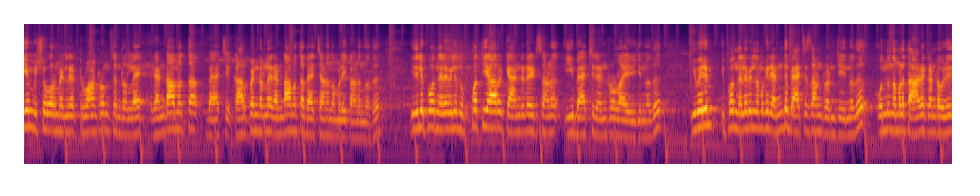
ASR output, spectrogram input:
പി എം വിശ്വകർമ്മയിലെ ട്രിവാൻഡ്രം സെന്ററിലെ രണ്ടാമത്തെ ബാച്ച് കാർപ്പന്ററിലെ രണ്ടാമത്തെ ബാച്ചാണ് നമ്മൾ ഈ കാണുന്നത്. ഇതിലിപ്പോൾ നിലവിൽ മുപ്പത്തിയാറ് കാൻഡിഡേറ്റ്സ് ആണ് ഈ ബാച്ചിൽ എൻറോൾ ആയിരിക്കുന്നത്. ഇവരും ഇപ്പോൾ നിലവിൽ നമുക്ക് രണ്ട് ബാച്ചസ് ആണ് റൺ ചെയ്യുന്നത്. ഒന്ന് നമ്മൾ താഴെ കണ്ട ഒരു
